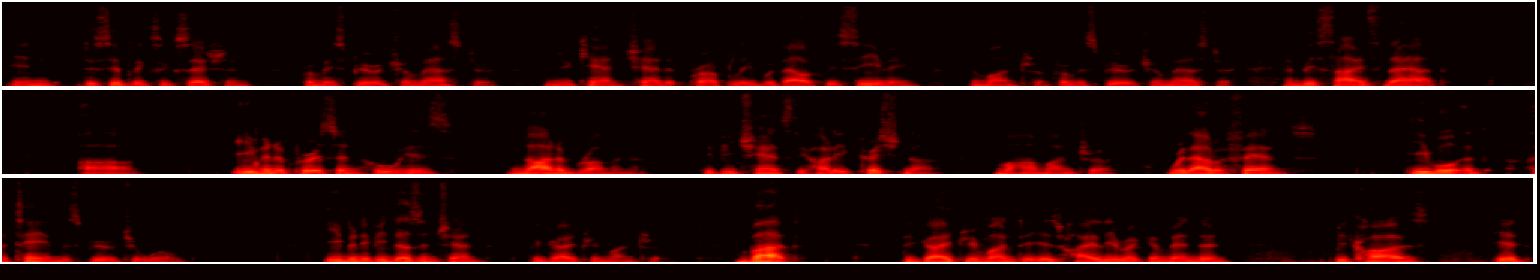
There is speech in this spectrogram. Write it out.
in disciplic succession from a spiritual master, and you can't chant it properly without receiving the mantra from a spiritual master. And besides that, uh, even a person who is not a Brahmana, if he chants the Hare Krishna Maha Mantra without offense, he will at- attain the spiritual world, even if he doesn't chant the Gayatri Mantra. But the Gayatri Mantra is highly recommended because it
